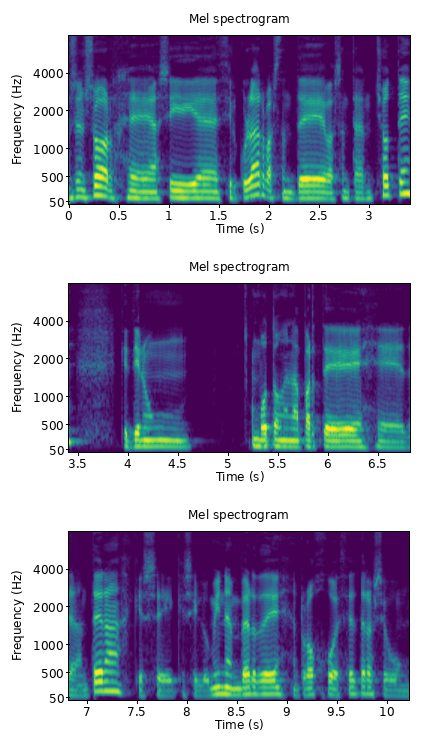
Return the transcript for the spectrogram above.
sensor eh, así eh, circular, bastante, bastante anchote, que tiene un, botón en la parte delantera que se, que se ilumina en verde, en rojo, etcétera, según,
